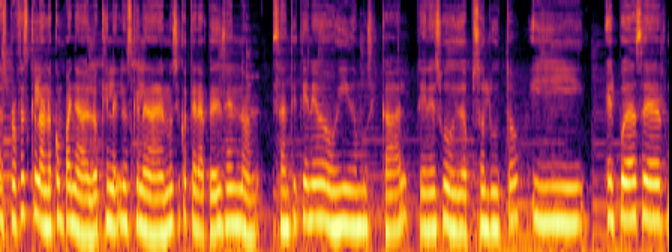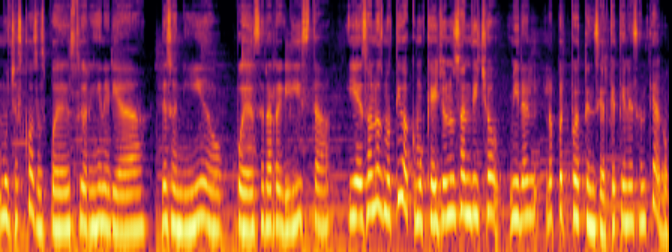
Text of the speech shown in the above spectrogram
Los profes que lo han acompañado, lo que le- los que le dan musicoterapia dicen, no, Santi tiene oído musical, tiene su oído absoluto y él puede hacer muchas cosas, puede estudiar ingeniería de sonido, puede ser arreglista y eso nos motiva, como que ellos nos han dicho, mira el, potencial que tiene Santiago.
